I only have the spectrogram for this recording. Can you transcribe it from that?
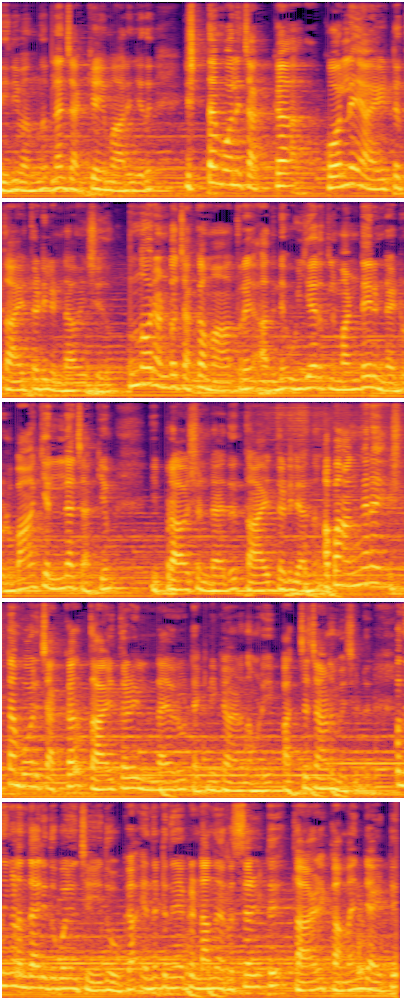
തിരി വന്ന് എല്ലാം ചക്കയായി മാറുകയും ചെയ്ത്. ഇഷ്ടം പോലെ ചക്ക കൊല്ലയായിട്ട് താഴ്ത്തടിയിൽ ഉണ്ടാവുകയും ചെയ്തു. ഒന്നോ രണ്ടോ ചക്ക മാത്രമേ അതിന്റെ ഉയരത്തിൽ മണ്ടയിൽ ഉണ്ടായിട്ടുള്ളൂ ബാക്കി എല്ലാ ചക്കയും ഇപ്രാവശ്യം ഉണ്ടായത് താഴ്ത്തടിയിലായിരുന്നു അപ്പൊ അങ്ങനെ ഇഷ്ടം പോലെ ചക്ക താഴ്ത്തടിയിൽ ഉണ്ടായ ഒരു ടെക്നിക്കാണ് നമ്മുടെ ഈ പച്ചച്ചാണം വെച്ചിട്ട്. അപ്പൊ നിങ്ങൾ എന്തായാലും ഇതുപോലെ ചെയ്തു നോക്കുക. എന്നിട്ട് നിങ്ങൾക്ക് ഉണ്ടാകുന്ന റിസൾട്ട് താഴെ കമന്റ് ആയിട്ട്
